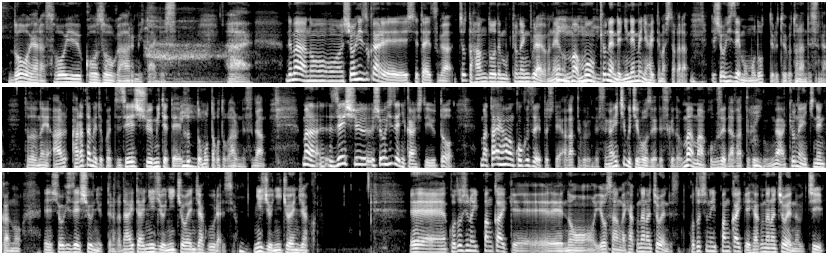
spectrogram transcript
どうやらそういう構造があるみたいです。はいで、まあ、あの、消費疲れしてたやつが、ちょっと反動でも去年ぐらいはね、まあ、もう去年で2年目に入ってましたから、で、消費税も戻ってるということなんですが、ただね、改めてこうやって税収見てて、ふっと思ったことがあるんですが、まあ、税収、消費税に関して言うと、まあ、大半は国税として上がってくるんですが、一部地方税ですけど、まあまあ国税で上がってくる分が、去年1年間の消費税収入っていうのが大体22兆円弱ぐらいですよ。22兆円弱。えー、今年の一般会計の予算が107兆円です。今年の一般会計107兆円のうち、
